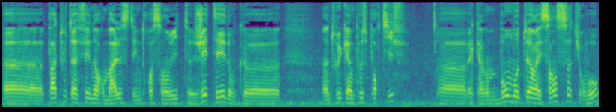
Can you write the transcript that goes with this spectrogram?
pas tout à fait normale, c'était une 308 GT donc un truc un peu sportif avec un bon moteur essence turbo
